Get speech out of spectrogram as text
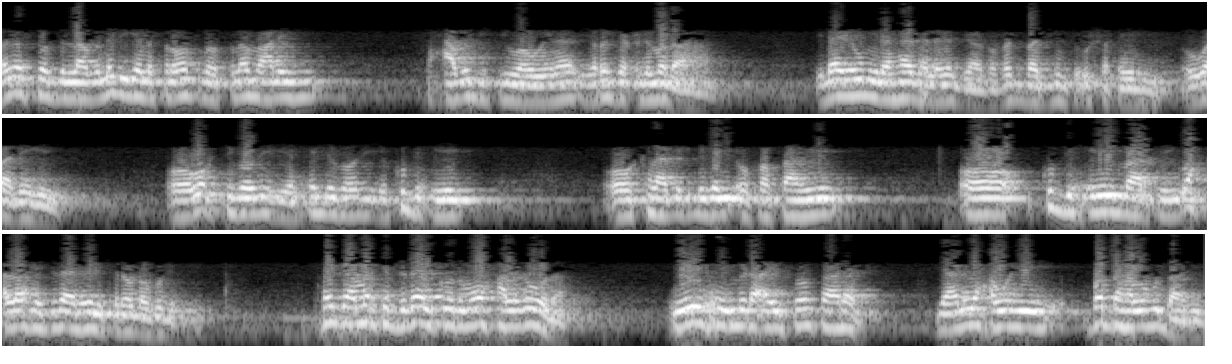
Laga soo bilaabo nabigeena salawatullahi wasalaamu calayhi saxaabadiisii waaweynaa iyo ragga culimada ahaa. Ilaa yowmina haada laga gaadho rag baa diinta u shaqaynayey oo u adeegayay oo waktigoodii iyo xilligoodii iyo ku bixiyey oo kala dhigdhigay oo faahfaahiyey oo ku bixiyey maaragtay wax alle waxay dadaal heli kare o dhan ku bixiyey. Raggaa marka dadaalkooda ma waxaa laga wadaa? Iyo wixii midha ay soo saareen. Yani waxa weeye badda ha lagu daadiyo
